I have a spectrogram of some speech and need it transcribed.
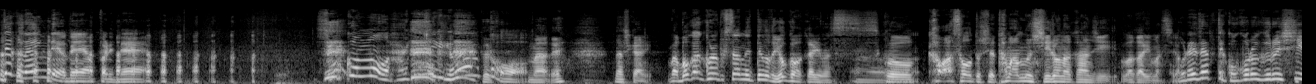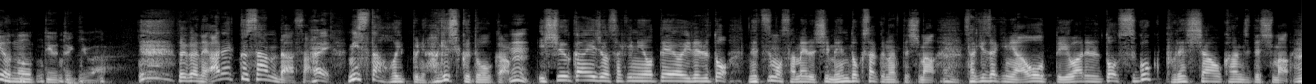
りたくないんだよね、やっぱりね。そこもうはっきり言わんと。まあね。確かに。まあ僕は黒ピクさんの言ってることよくわかります。こう、かわそうとして玉虫色な感じ、わかりますよ。俺だって心苦しいよ、ノーっていう時は。それからね、アレクサンダーさん。はいミスターホイップに激しく同感。うん一週間以上先に予定を入れると、熱も冷めるし、めんどくさくなってしまう。先々に会おうって言われると、すごくプレッシャーを感じてしまう。う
